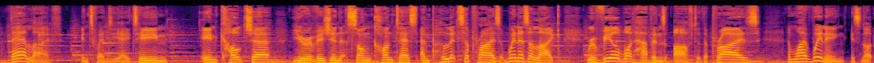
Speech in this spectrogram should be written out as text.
their life in 2018. In culture, Eurovision Song Contest and Pulitzer Prize winners alike reveal what happens after the prize and why winning is not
